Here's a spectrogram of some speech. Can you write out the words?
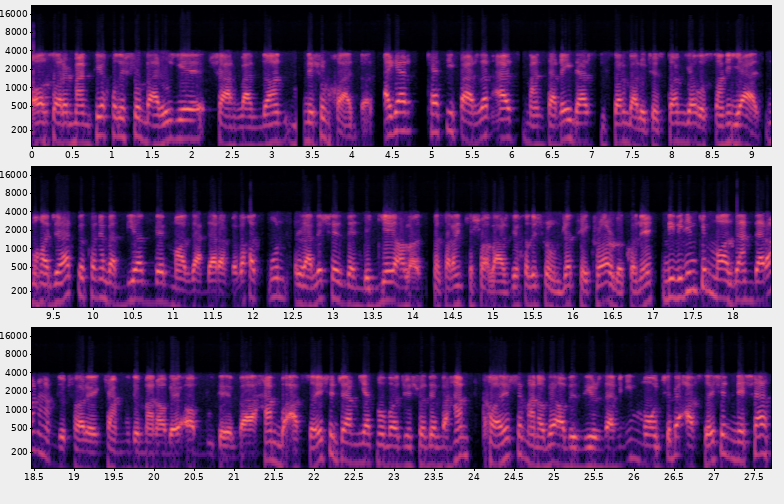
آثار منفی خودش رو بر روی شهروندان نشون خواهد داد. اگر کسی فرزن از منطقه در سیستان بلوچستان یا استان یزد مهاجرت بکنه و بیاد به مازندران. و بخواد اون روش زندگی حالا مثلا کشاورزی خودش رو اونجا تکرار بکنه می‌بینیم که مازندران هم دچار کمبود منابع آب بوده و هم با افزایش جمعیت مواجه شده و هم کاهش منابع آب زیرزمینی موجب افزایش نشست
